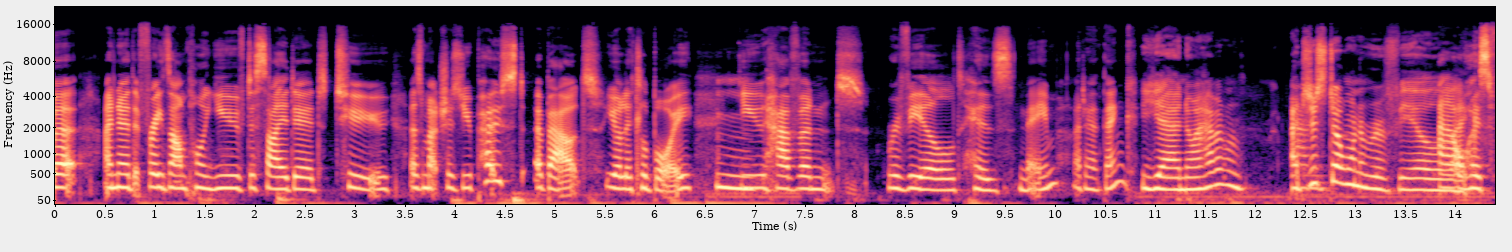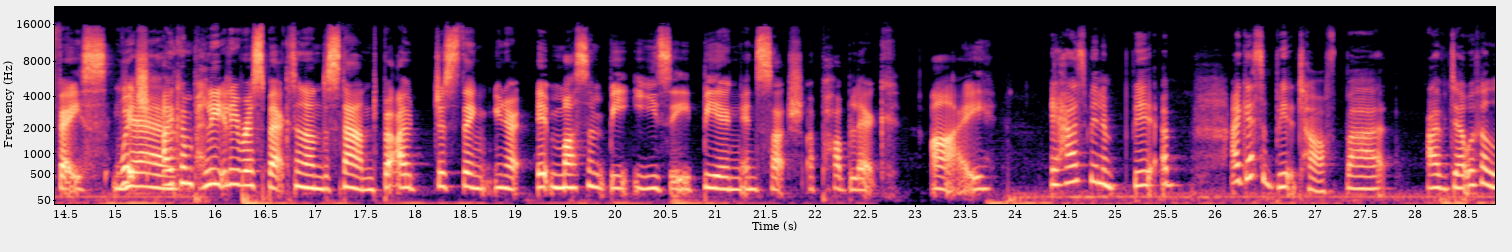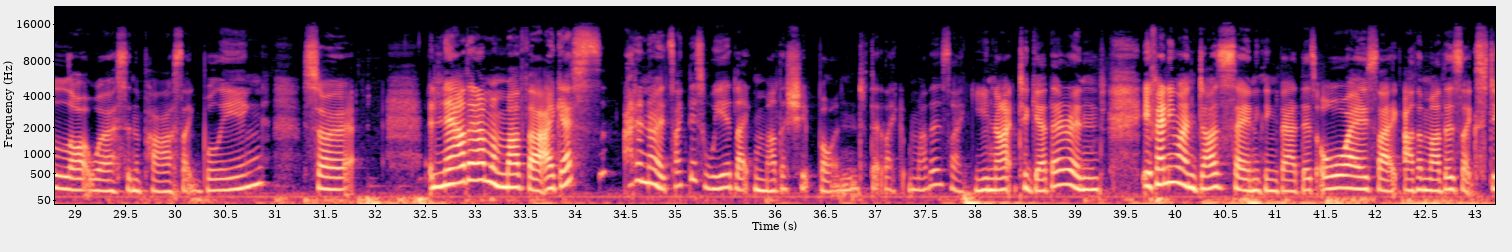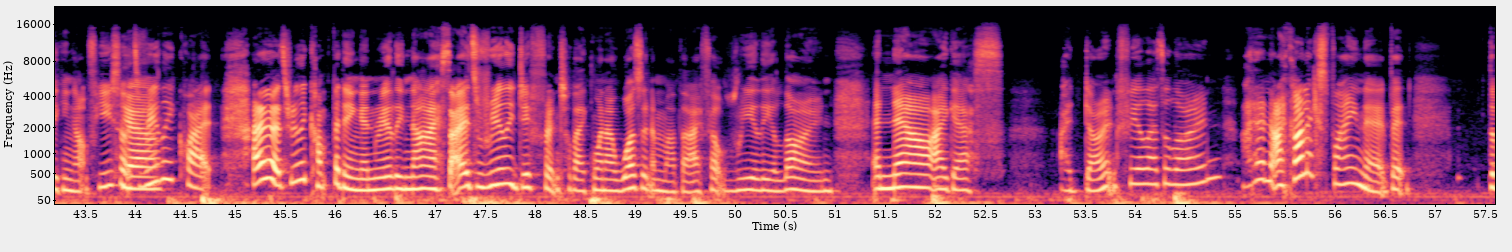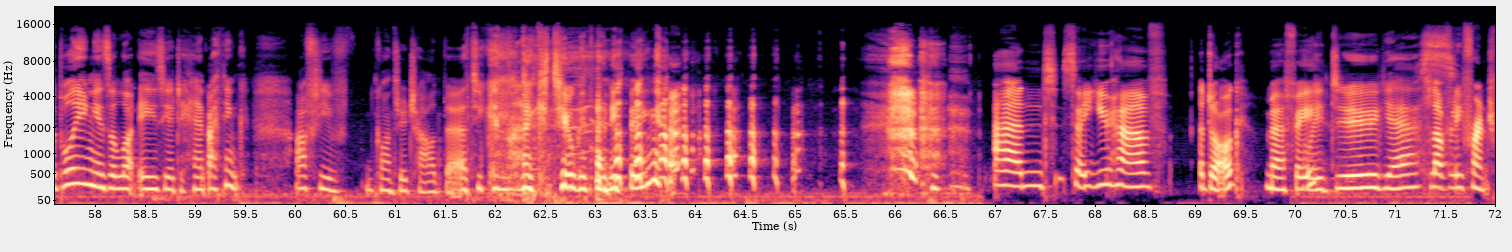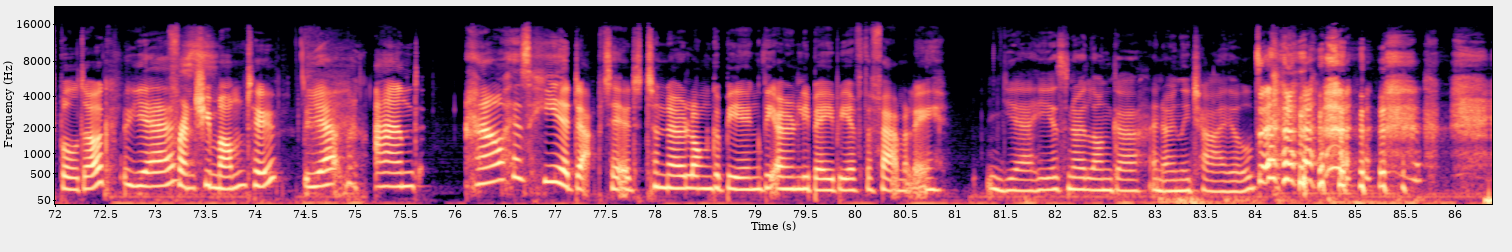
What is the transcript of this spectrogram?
but I know that for example you've decided to as much as you post about your little boy mm. you haven't revealed his name I don't think yeah, no, I haven't. I just don't want to reveal. like- his face, which Yeah. I completely respect and understand. But I just think, you know, it mustn't be easy being in such a public eye. it has been a bit, a, I guess, a bit tough, but I've dealt with a lot worse in the past, like bullying. So now that I'm a mother, I guess I don't know. It's like this weird like mothership bond that like mothers like unite together, and if anyone does say anything bad, there's always like other mothers like sticking up for you. So Yeah. it's really quite, I don't know. It's really comforting and really nice. It's really different to like when I wasn't a mother. I felt really alone, and now I guess. I don't feel as alone. I don't know. I can't explain it, but the bullying is a lot easier to handle. I think after you've gone through childbirth, you can like deal with anything. And so you have a dog, Murphy. we do, yes. Lovely French bulldog. Yes. Frenchy mum, too. Yep. And how has he adapted to no longer being the only baby of the family? Yeah, he is no longer an only child.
